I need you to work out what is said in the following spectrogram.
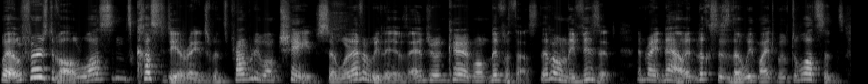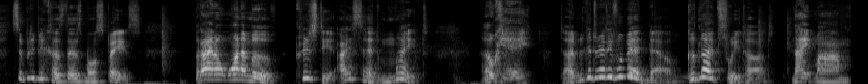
Well, first of all, Watson's custody arrangements probably won't change, so wherever we live, Andrew and Karen won't live with us. They'll only visit. And right now, it looks as though we might move to Watson's, simply because there's more space. But I don't want to move. Kristy, I said might. Okay, time to get ready for bed now. Good night, sweetheart. Night, Mom.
